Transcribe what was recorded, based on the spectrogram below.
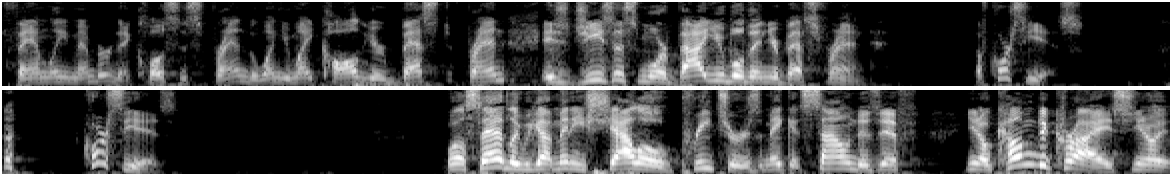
family member, the closest friend, the one you might call your best friend? Is Jesus more valuable than your best friend? Of course he is. of course he is. Well, sadly, we got many shallow preachers that make it sound as if, you know, come to Christ. You know,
